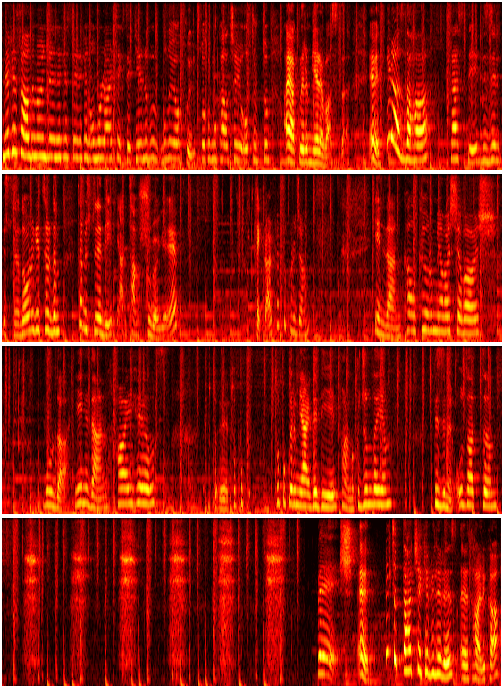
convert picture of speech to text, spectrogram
Nefes aldım önce nefes verirken omurlar tek tek yerini bul- buluyor. Kuyruk sokumu kalçayı oturttum. Ayaklarım yere bastı. Evet biraz daha lastiği dizin üstüne doğru getirdim. Tam üstüne değil yani tam şu bölgeye. Tekrar köprü kuracağım. Yeniden kalkıyorum yavaş yavaş. Burada yeniden high heels. E, Topuk, topuklarım yerde değil, parmak ucundayım. Dizimi uzattım. Beş. Evet, bir tık daha çekebiliriz. Evet, harika.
